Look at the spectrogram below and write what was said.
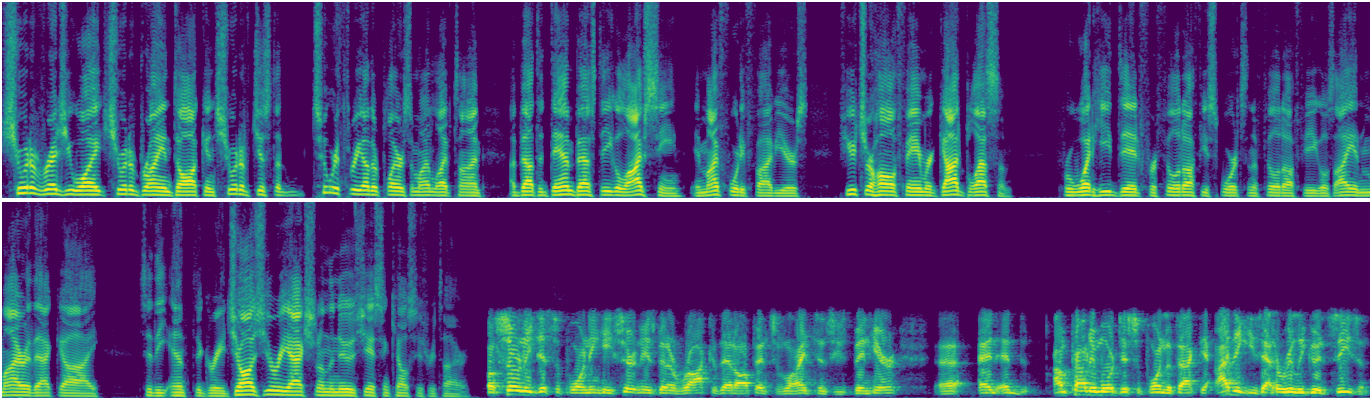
short of Reggie White, short of Brian Dawkins, short of just a, two or three other players in my lifetime, about the damn best Eagle I've seen in my 45 years. Future Hall of Famer, God bless him for what he did for Philadelphia sports and the Philadelphia Eagles. I admire that guy to the nth degree. Jaws, your reaction on the news? Jason Kelce's retired. Well, certainly disappointing. He certainly has been a rock of that offensive line since he's been here, uh, and and I'm probably more disappointed in the fact that I think he's had a really good season.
